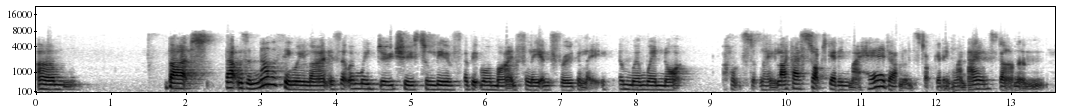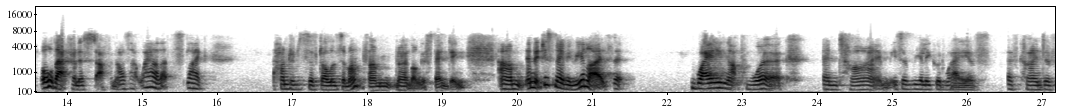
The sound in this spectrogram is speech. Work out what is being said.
Um, but that was another thing we learned is that when we do choose to live a bit more mindfully and frugally, and when we're not constantly. Like I stopped getting my hair done and stopped getting my nails done and all that kind of stuff. And I was like, wow, that's like hundreds of dollars a month I'm no longer spending. Um, and it just made me realize that weighing up work and time is a really good way of, of kind of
